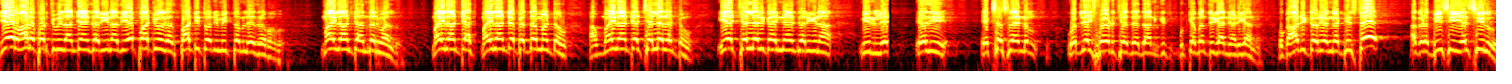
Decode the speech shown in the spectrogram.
ఏ ఆడపడుచు మీద అన్యాయం జరిగినా అది ఏ పార్టీ కాదు పార్టీతో నిమిత్తం లేదురా బాబు. మహిళ అంటే అందరి వాళ్ళు. మహిళ అంటే మహిళ అంటే పెద్దమ్మ అంటాం. ఆ మహిళ అంటే చెల్లెలు అంటాం. ఏ చెల్లెలకి అన్యాయం జరిగినా మీరు లే- ఏది ఎక్సెస్ ల్యాండ్ వదిలేసిపోయాడు చేద్దాం. దానికి ముఖ్యమంత్రి గారిని అడిగాను. ఒక ఆడిటోరియం కట్టిస్తే అక్కడ బీసీ ఎస్సీలు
